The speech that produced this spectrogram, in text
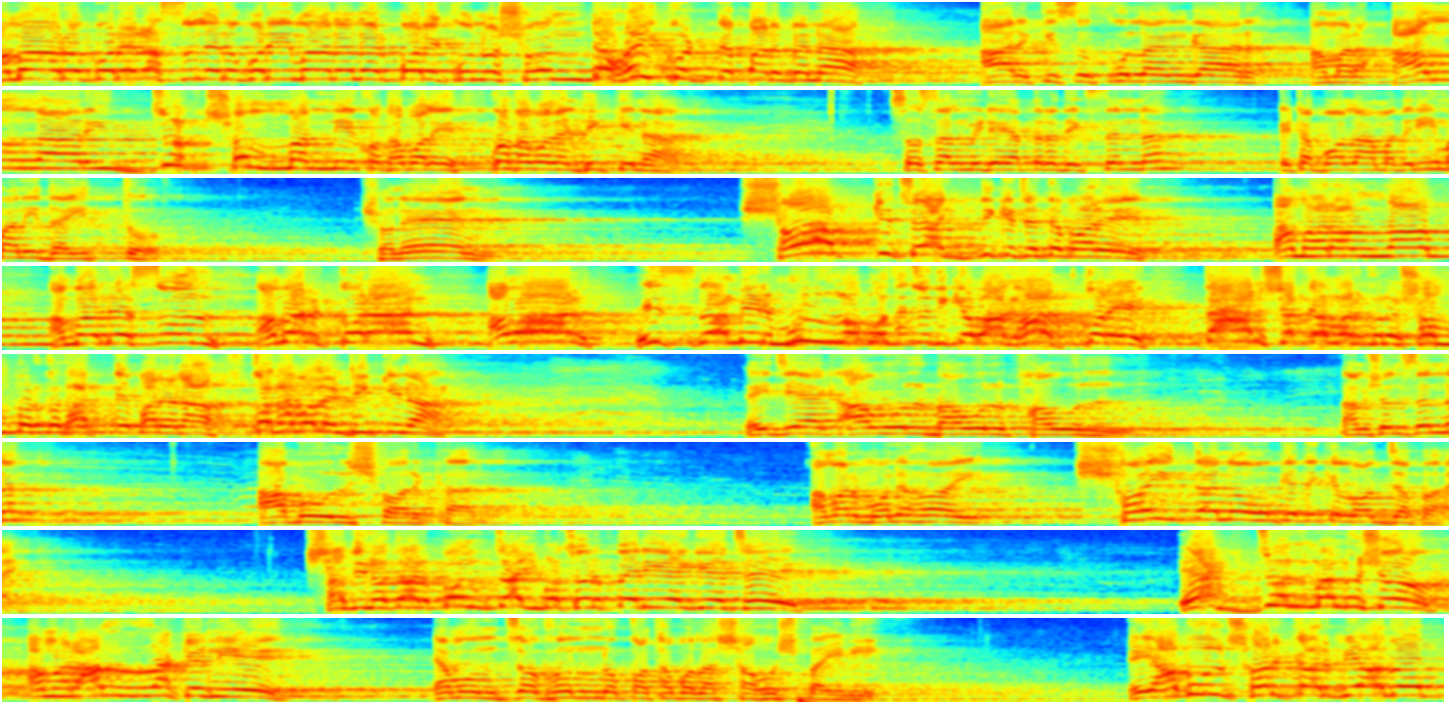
আমার ওপরে রাসুলের ওপরে ইমান আনার পরে কোনো সন্দেহই করতে পারবে না। আর কিছু কুলাঙ্গার আমার আল্লাহর ইজ্জত সম্মান নিয়ে কথা বলে। কথা বলেন ঠিক কিনা? সোশ্যাল মিডিয়ায় আপনারা দেখছেন না? এটা বলা আমাদের ইমানি দায়িত্ব। শোনেন সব কিছু একদিকে যেতে পারে। আমার আল্লাহ, আমার রসুল, আমার কোরআন, আমার ইসলামের মূল্যবোধে যদি কেউ আঘাত করে, তার সাথে আমার কোনো সম্পর্ক থাকতে পারে না। কথা বলেন ঠিক কিনা? এই যে এক আউল বাউল ফাউল, নাম শুনছেন না? আবুল সরকার। আমার মনে হয় শয়তানও ওকে দেখে লজ্জা পায়। স্বাধীনতার পঞ্চাশ বছর পেরিয়ে গিয়েছে। একজন মানুষও আমার আল্লাহকে নিয়ে এমন জঘন্য কথা বলার সাহস পাইনি এই আবুল সরকার বিয়াদব,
